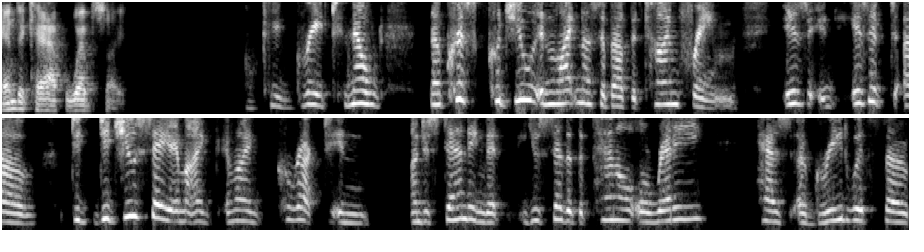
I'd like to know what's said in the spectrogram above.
NDCAP website. Okay, great. Now, now, Chris, could you enlighten us about the time frame? Is is it? Uh, did did you say? Am I am I correct in understanding that you said that the panel already has agreed with uh,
